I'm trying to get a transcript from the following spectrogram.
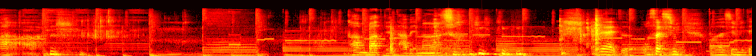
あー。頑張って食べます。りあえずお刺身お刺身で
